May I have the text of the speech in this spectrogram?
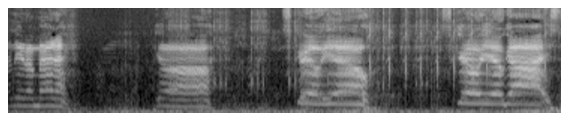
I need a medic. Ah. Screw you. Screw you guys!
